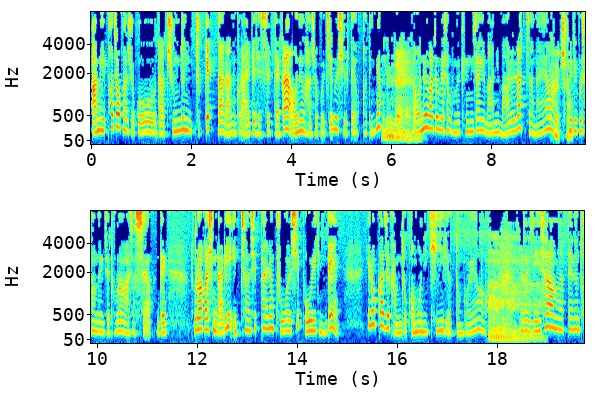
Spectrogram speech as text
암이 퍼져가지고 나 죽는 죽겠다라는 걸 알게 됐을 때가 어느 가족을 찍으실 때였거든요. 네. 그러니까 어느 가족에서 보면 굉장히 많이 말랐잖아요. 그렇죠. 그리고서는 이제 돌아가셨어요. 근데 돌아가신 날이 2018년 9월 15일인데 히로카즈 감독 어머니 기일이었던 거예요. 아, 그래서 이제 이 사람한테는 더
